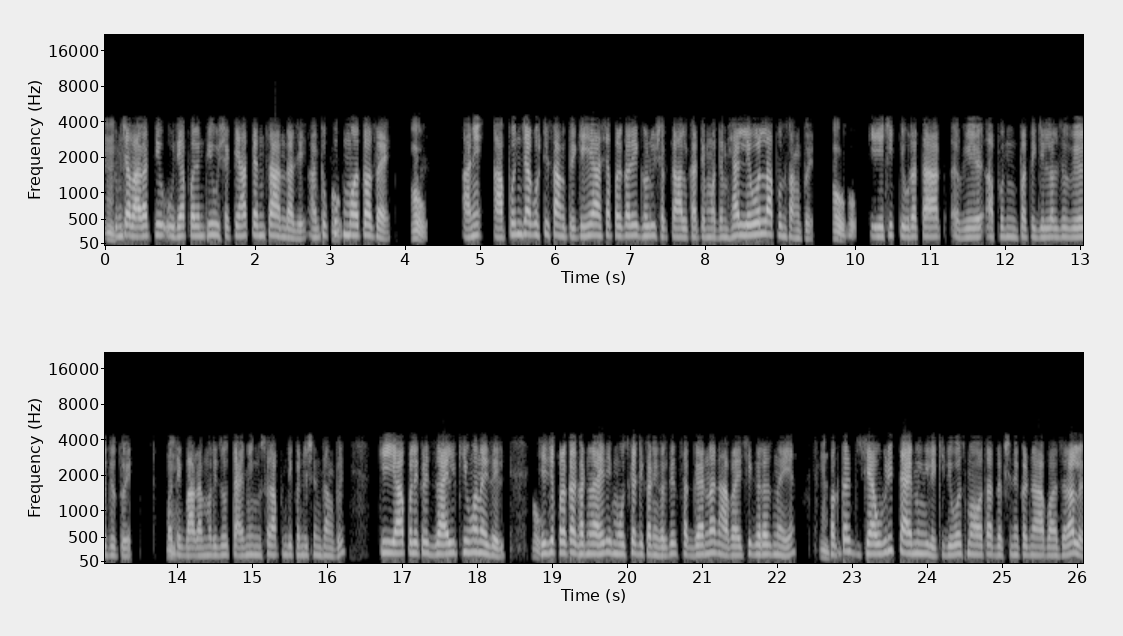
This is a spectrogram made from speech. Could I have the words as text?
हं. तुमच्या भागात ती उद्यापर्यंत येऊ शकते हा त्यांचा अंदाज आहे आणि तो खूप महत्त्वाचा आहे. हो. आणि आपण ज्या गोष्टी सांगतोय की हे अशा प्रकारे घडू शकतं हलका ते मध्यम ह्या लेवलला आपण सांगतोय हो हो. की याची तीव्रता वेळ आपण प्रत्येक जिल्ह्याला जो वेळ देतोय प्रत्येक भागांमध्ये जो टायमिंगनुसार आपण ती कंडिशन सांगतोय की या पलीकडे जाईल किंवा नाही जाईल हो. हे जे प्रकार घडणार आहे ते मोजक्या ठिकाणी घडतील सगळ्यांना घाबरायची गरज नाहीये. हं. फक्त जेवढी टायमिंग दिली की दिवस मावळता दक्षिणेकडनं आभाळ जर आलं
